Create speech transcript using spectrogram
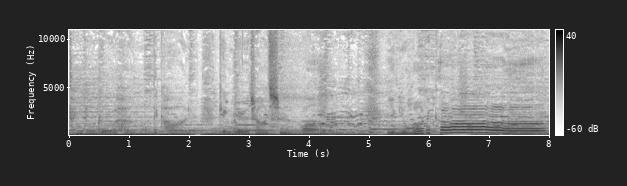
听听故乡的海，正如在说话，形容我的家。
